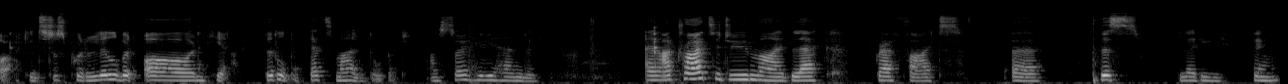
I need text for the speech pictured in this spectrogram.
All right, let's just put a little bit on here. Little bit, that's my little bit. I'm so heavy-handed. And I try to do my black graphite, uh, this bloody thing.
